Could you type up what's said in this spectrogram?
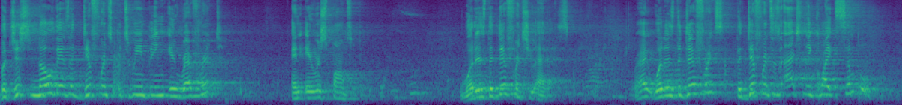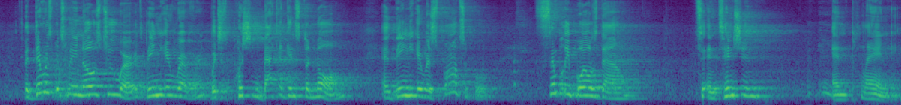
But just know there's a difference between being irreverent and irresponsible. What is the difference, you ask? Right? What is the difference? The difference is actually quite simple. The difference between those two words, being irreverent, which is pushing back against the norm, and being irresponsible simply boils down to intention and planning.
